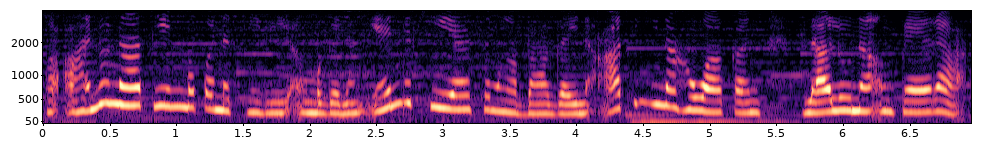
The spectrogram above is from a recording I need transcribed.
Paano natin mapanatili ang magandang enerhiya sa mga bagay na ating hinahawakan lalo na ang pera?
